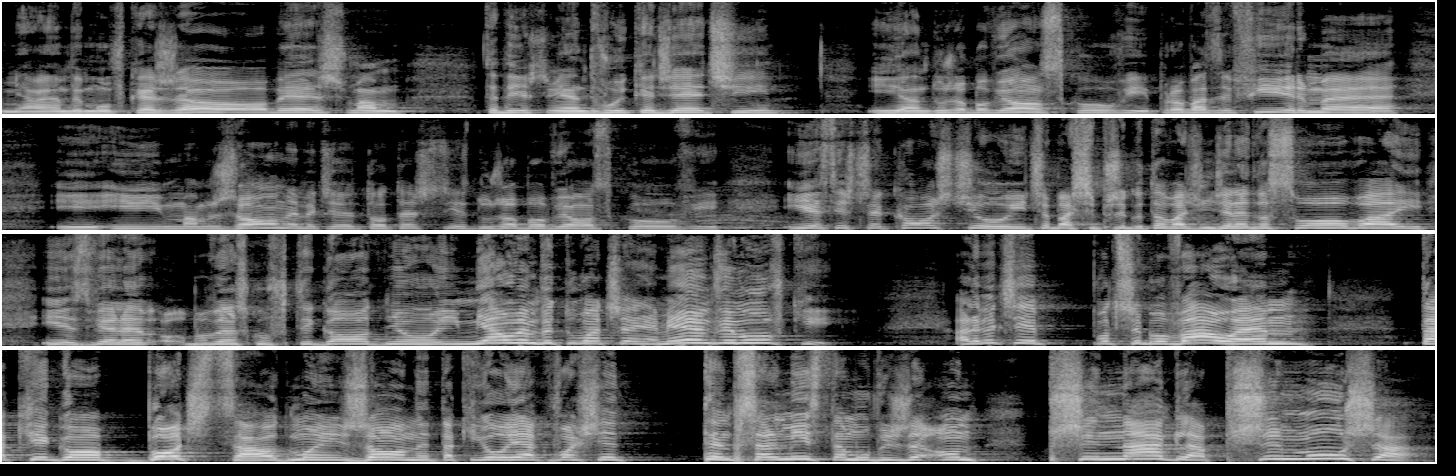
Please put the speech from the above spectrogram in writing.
Miałem wymówkę, że o, wiesz, mam, wtedy jeszcze miałem dwójkę dzieci i mam dużo obowiązków i prowadzę firmę i, i mam żonę, wiecie, to też jest dużo obowiązków i, i jest jeszcze kościół i trzeba się przygotować w niedzielę do słowa i, i jest wiele obowiązków w tygodniu i miałem wytłumaczenia, miałem wymówki. Ale wiecie, potrzebowałem takiego bodźca od mojej żony, takiego jak właśnie ten psalmista mówi, że on przynagla, przymusza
